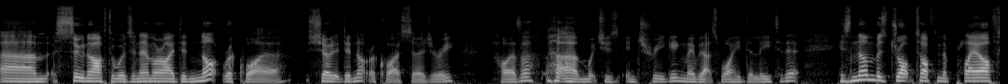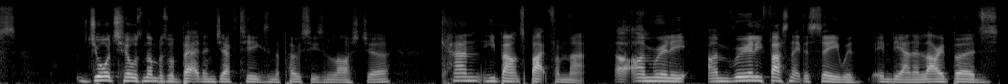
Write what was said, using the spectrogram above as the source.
Um, soon afterwards, an MRI did not require showed it did not require surgery. However, um, which is intriguing. Maybe that's why he deleted it. His numbers dropped off in the playoffs. George Hill's numbers were better than Jeff Teague's in the postseason last year. Can he bounce back from that? I'm really, I'm really fascinated to see with Indiana. Larry Bird's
